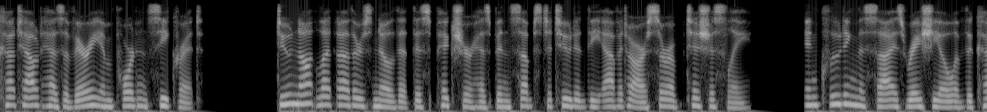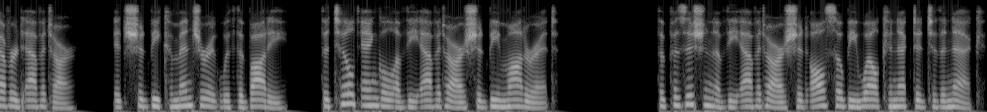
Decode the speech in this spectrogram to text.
Cutout has a very important secret. Do not let others know that this picture has been substituted the avatar surreptitiously. Including the size ratio of the covered avatar, it should be commensurate with the body, the tilt angle of the avatar should be moderate. The position of the avatar should also be well connected to the neck.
